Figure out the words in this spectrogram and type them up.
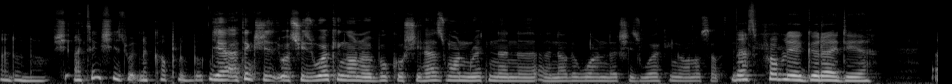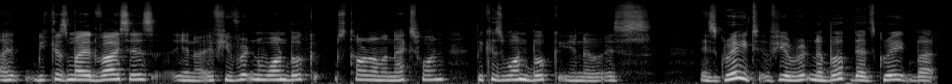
I don't know. She, I think she's written a couple of books. Yeah, I think she's well. She's working on a book, or she has one written, and uh, another one that she's working on, or something. That's probably a good idea. I because my advice is, you know, if you've written one book, start on the next one because one book, you know, is is great. If you've written a book, that's great, but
